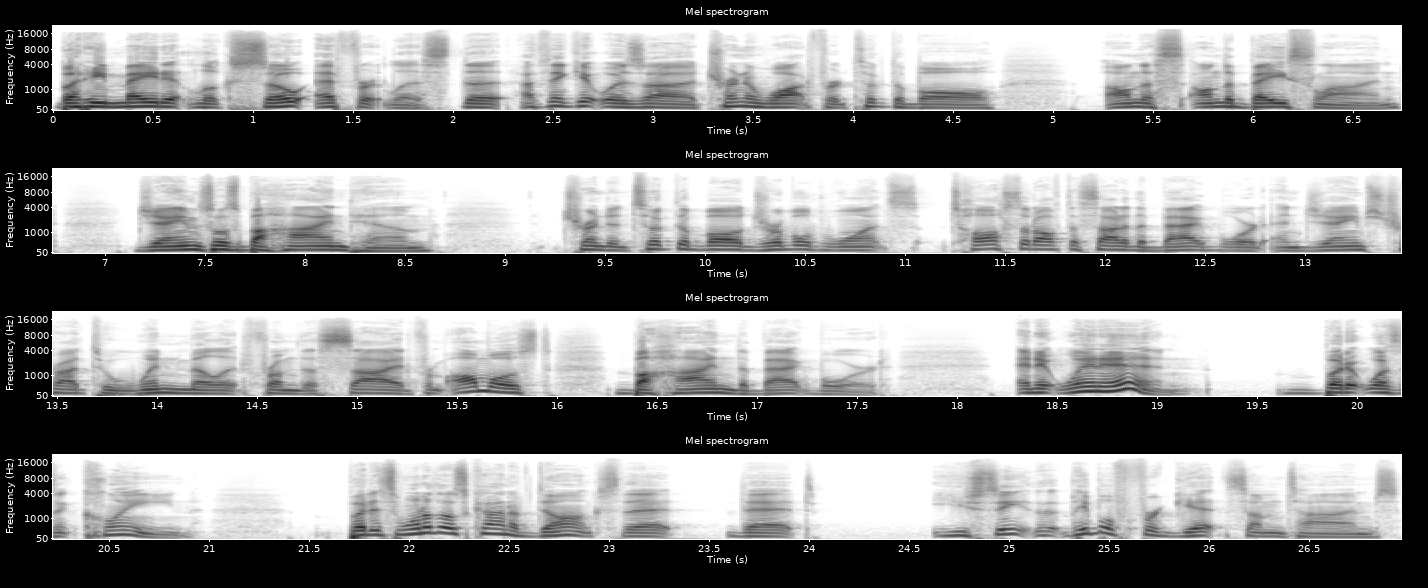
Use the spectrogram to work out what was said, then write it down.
But he made it look so effortless. The I think it was uh, Trendon Watford took the ball on the on the baseline. James was behind him. Trendon took the ball, dribbled once, tossed it off the side of the backboard, and James tried to windmill it from the side, from almost behind the backboard. And it went in, but it wasn't clean. But it's one of those kind of dunks that that you see that people forget sometimes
